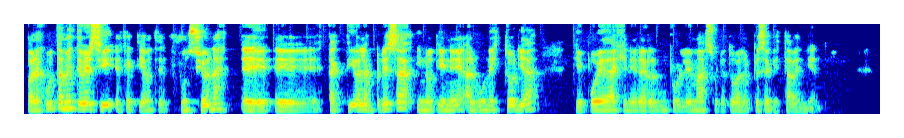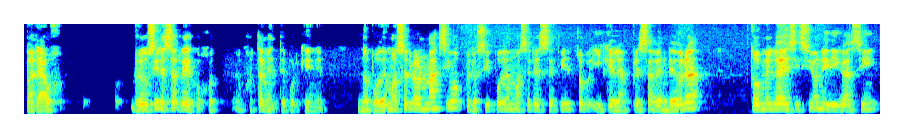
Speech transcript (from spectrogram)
para justamente ver si efectivamente funciona, eh, eh, está activa la empresa y no tiene alguna historia que pueda generar algún problema, sobre todo a la empresa que está vendiendo. Para reducir ese riesgo, justamente, porque no podemos hacerlo al máximo, pero sí podemos hacer ese filtro y que la empresa vendedora tome la decisión y diga si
